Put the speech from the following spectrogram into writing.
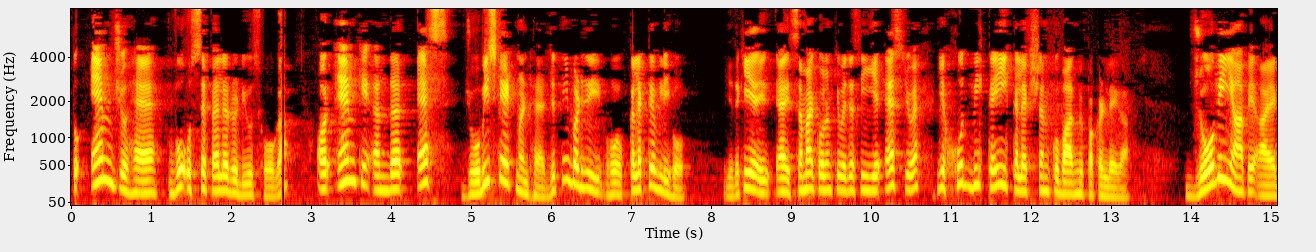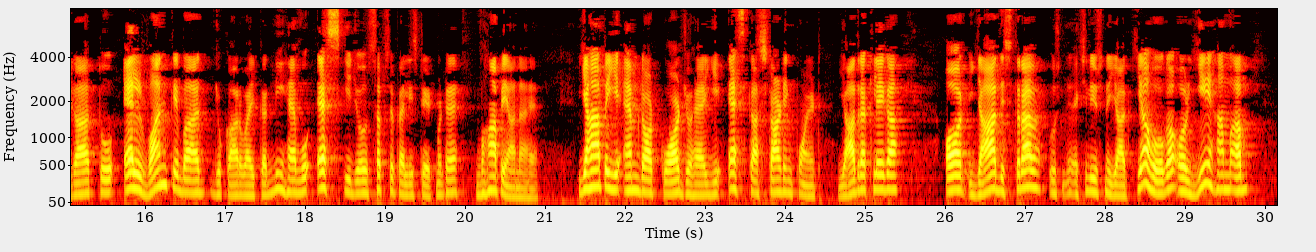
تو ایم جو ہے، وہ اس سے پہلے ریڈیوس ہوگا، اور ایم کے اندر ایس جو بھی اسٹیٹمنٹ ہے، جتنی بڑی ہو کلیکٹولی ہو، یہ دیکھیے سما کولم کی وجہ سے یہ ایس جو ہے، یہ خود بھی کئی کلیکشن کو بعد میں پکڑ لے گا۔ جو بھی یہاں پہ آئے گا تو ایل ون کے بعد جو کاروائی کرنی ہے وہ ایس کی جو سب سے پہلی اسٹیٹمنٹ ہے، وہاں پہ آنا ہے۔ یہاں پہ یہ ایم ڈاٹ کوڈ جو ہے، یہ ایس کا اسٹارٹنگ پوائنٹ یاد رکھ لے گا۔ اور یاد اس طرح ایکچولی اس نے یاد کیا ہوگا۔ اور یہ ہم اب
